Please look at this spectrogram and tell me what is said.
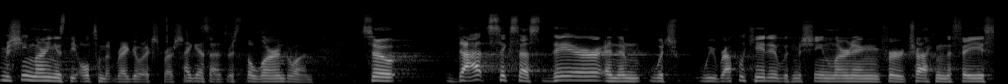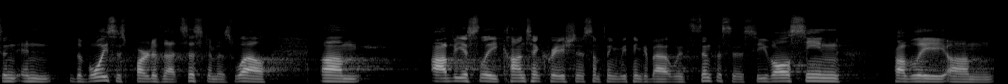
machine learning is the ultimate regular expression I guess sense. It's the learned one. So that success there, and then which we replicated with machine learning for tracking the face, and, and the voice is part of that system as well. Um, obviously, content creation is something we think about with synthesis. So you've all seen probably um,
